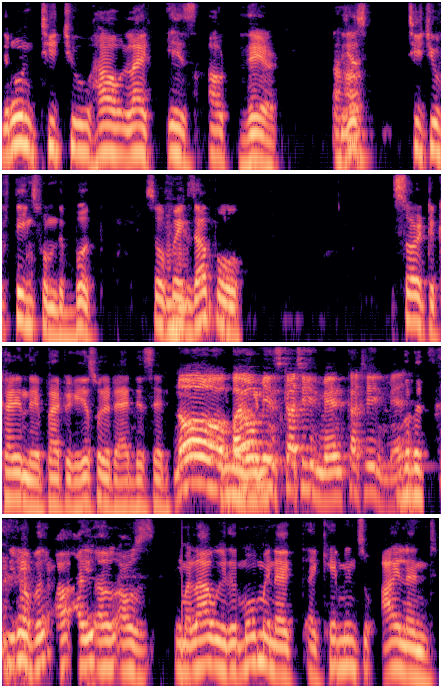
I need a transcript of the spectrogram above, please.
they don't teach you how life is out there. They Uh-huh. just teach you things from the book. So, for Mhm. example, sorry to cut in there, Patrick. I just wanted to add this in. No, by all means, cut in, man. Cut in, man. But you know, but I, I, I was in Malawi. The moment I, I came into Ireland,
